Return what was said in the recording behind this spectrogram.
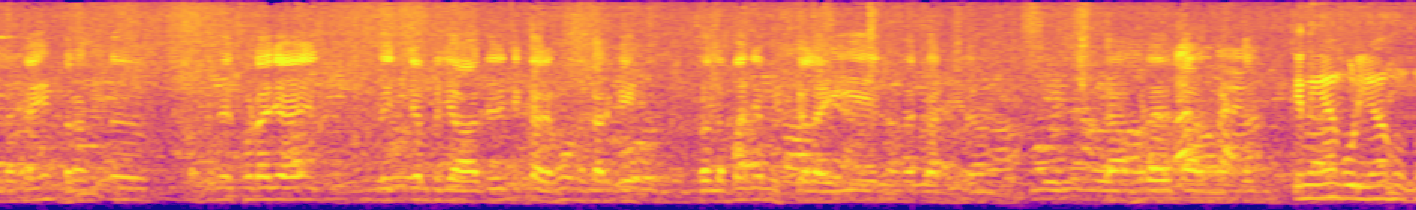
ਲੱਗਾ ਸੀ ਤੁਰੰਤ ਉਹਦੇ ਥੋੜਾ ਜਿਹਾ ਵਿੱਚ ਬਾਜ਼ਾਰ ਦੇ ਵਿੱਚ ਘਰ ਹੋਣ ਕਰਕੇ ਤਾਂ ਲੱਭਣ 'ਚ ਮੁਸ਼ਕਲ ਆਈ ਇਹ ਇਹਨਾਂ ਦਾ ਘਰ ਜਿਹੜਾ ਤਾਂ ਥੋੜਾ ਤਾਂ ਕਿੰਨੀਆਂ ਗੋਲੀਆਂ ਹੁਣ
